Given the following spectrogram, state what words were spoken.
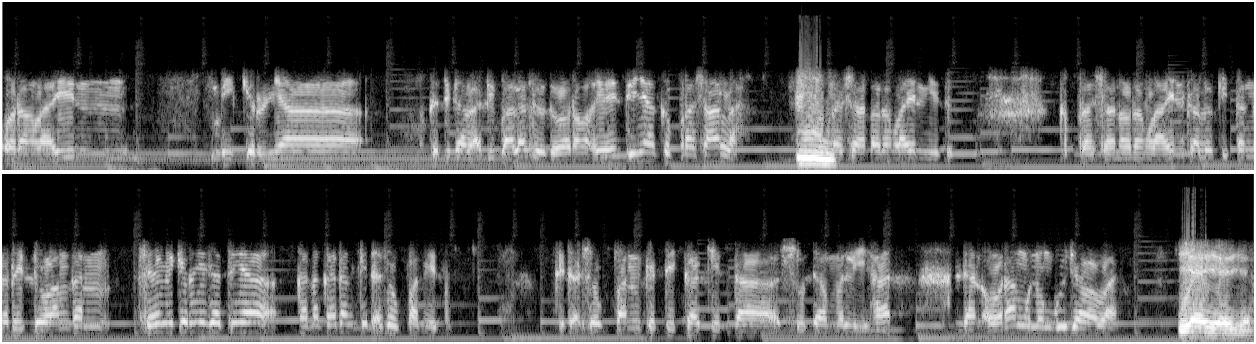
orang lain mikirnya ketika nggak dibalas udah orang ya intinya keperasaan lah. Hmm. keperasaan orang lain gitu. Keperasaan orang lain kalau kita ngeri doang kan saya mikirnya jatuhnya kadang-kadang tidak sopan itu tidak sopan ketika kita sudah melihat dan orang menunggu jawaban Iya iya iya.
